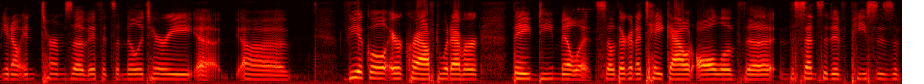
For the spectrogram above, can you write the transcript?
you know, in terms of if it's a military uh, uh, vehicle, aircraft, whatever, they demil it. So they're going to take out all of the the sensitive pieces of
